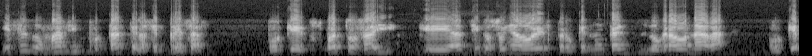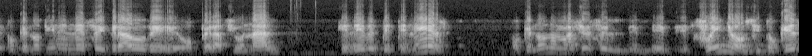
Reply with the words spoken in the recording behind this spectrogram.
Eso es lo más importante de las empresas, porque ¿cuántos hay que han sido soñadores pero que nunca han logrado nada? ¿Por qué? Porque no tienen ese grado de operacional que deben de tener, porque no nomás es el, sueño, sino que es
